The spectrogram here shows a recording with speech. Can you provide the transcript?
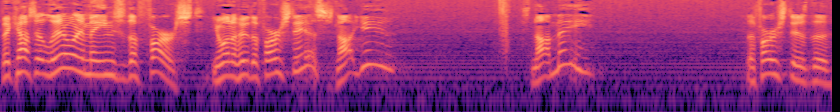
because it literally means the first. You want to know who the first is? Not you. It's not me. The first is the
